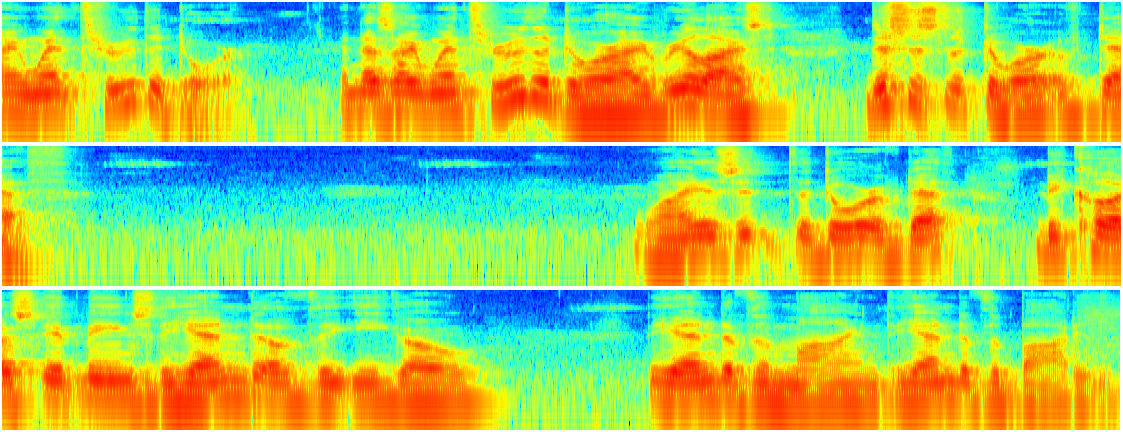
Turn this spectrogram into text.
I went through the door. And as I went through the door, I realized this is the door of death. Why is it the door of death? Because it means the end of the ego, the end of the mind, the end of the body,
